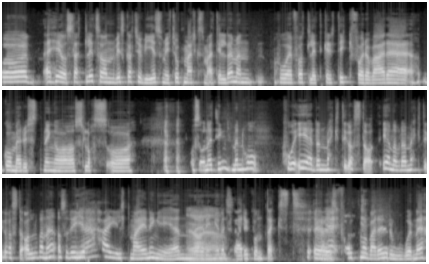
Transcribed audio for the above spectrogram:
Og jeg har jo sett litt sånn, Vi skal ikke vie så mye oppmerksomhet til det, men hun har fått litt kritikk for å være, gå med rustning og slåss og, og sånne ting. Men hun, hun er en av de mektigste alvene. altså Det gir helt mening i en Ja, ja. Ringenes herre-kontekst. Eh, Folk må bare roe ned.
